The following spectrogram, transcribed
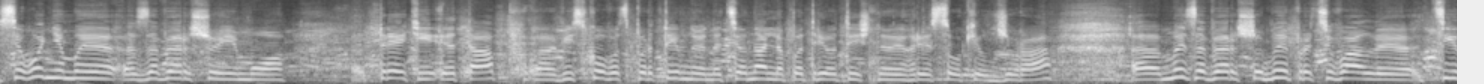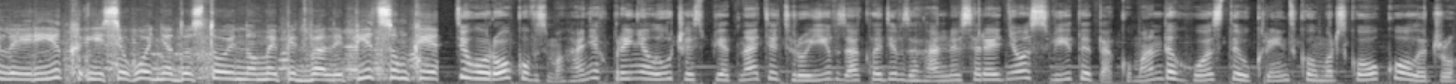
Сьогодні ми завершуємо третій етап е, військово-спортивної національно-патріотичної гри Сокіл Джура. Е, Ми завершу... ми працювали цілий рік, і сьогодні достойно ми підвели підсумки. Цього року в змаганнях прийняли участь 15 роїв закладів загальної середньої освіти та команда гостей Українського морського коледжу,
